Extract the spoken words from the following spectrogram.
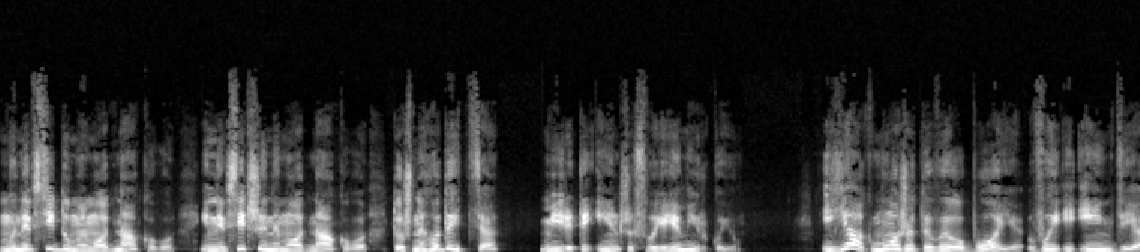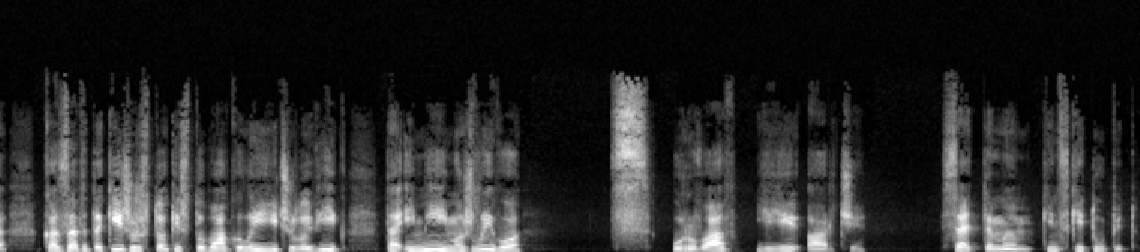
Ми не всі думаємо однаково, і не всі чинимо однаково, тож не годиться міряти інших своєю міркою. І як можете ви обоє, ви і Індія, казати такі жорстокі слова, коли її чоловік та і мій, можливо, Тс, урвав її Арчі. Сядьте, мем, кінський тупіт.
